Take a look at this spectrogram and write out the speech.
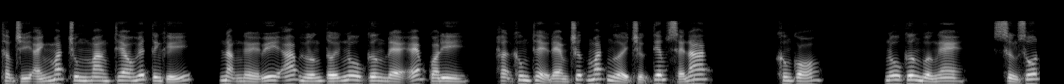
thậm chí ánh mắt trung mang theo huyết tinh khí, nặng nề uy áp hướng tới Ngô Cương đè ép qua đi, hận không thể đem trước mắt người trực tiếp xé nát. Không có. Ngô Cương vừa nghe, sửng sốt,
